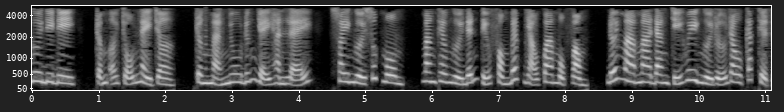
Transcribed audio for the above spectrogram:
ngươi đi đi, trẫm ở chỗ này chờ, Trần Mạn Nhu đứng dậy hành lễ, xoay người xuất môn, mang theo người đến tiểu phòng bếp dạo qua một vòng, đới ma ma đang chỉ huy người rửa rau cắt thịt,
